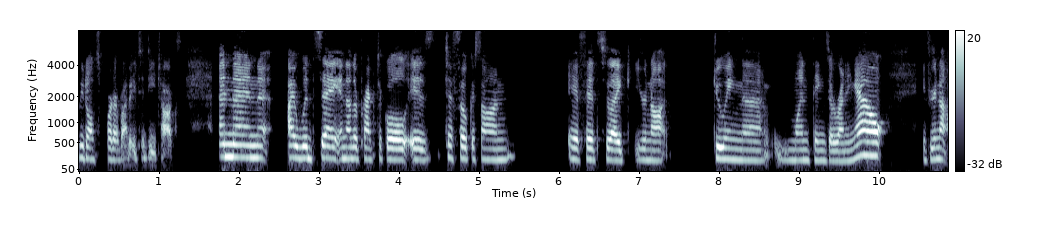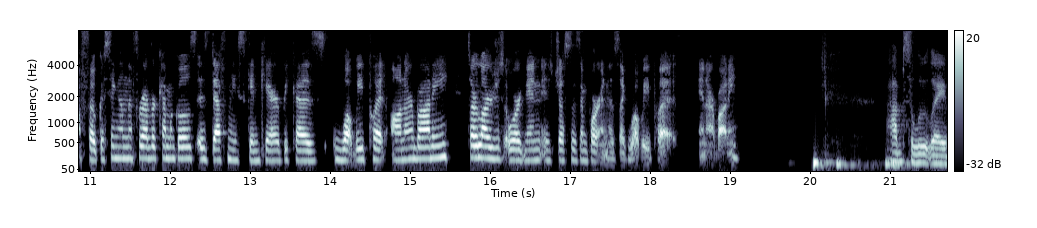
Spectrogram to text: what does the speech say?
we don't support our body to detox. And then I would say another practical is to focus on if it's like you're not doing the when things are running out if you're not focusing on the forever chemicals is definitely skincare because what we put on our body it's our largest organ is just as important as like what we put in our body. Absolutely.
